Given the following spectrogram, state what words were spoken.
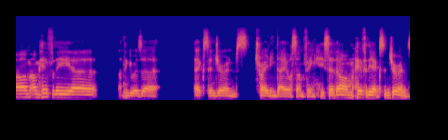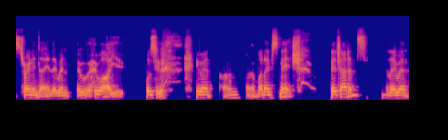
um, "I'm here for the, uh, I think it was a X Endurance training day or something." He said, "Oh, I'm here for the X Endurance training day." And they went, "Who, who are you?" What's you? he went, um, uh, "My name's Mitch, Mitch Adams." And they went,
